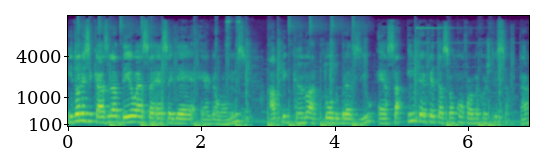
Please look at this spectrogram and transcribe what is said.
Então nesse caso ela deu essa, essa ideia erga omnes, aplicando a todo o Brasil essa interpretação conforme a Constituição, tá?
